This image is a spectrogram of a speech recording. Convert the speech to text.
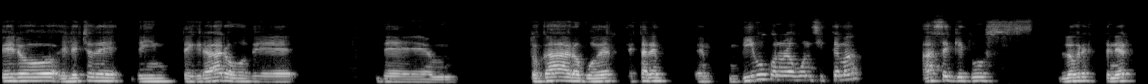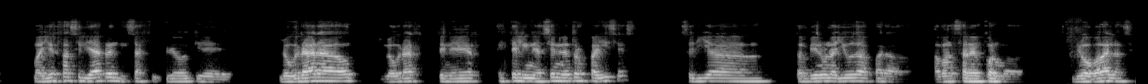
pero el hecho de, de integrar o de, de tocar o poder estar en, vivo con algún sistema hace que tú logres tener mayor facilidad de aprendizaje. Creo que lograr, lograr tener esta alineación en otros países sería también una ayuda para avanzar en forma global. Así.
